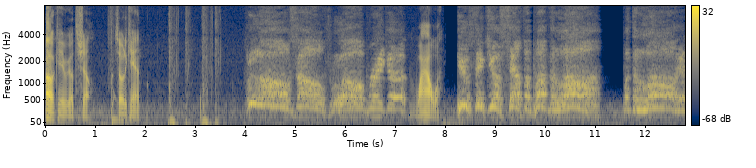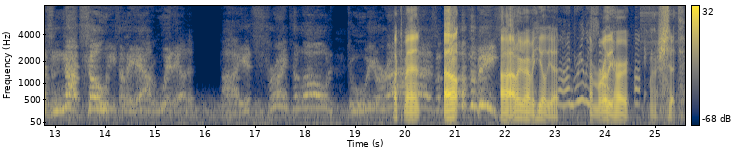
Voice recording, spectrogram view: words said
Oh, okay, we got the shell. Soda can. Laws off, lawbreaker! Wow. You think yourself above the law, but the law is not so easily outwitted. By its strength alone do we rise Look, man, I don't- above the beast. Uh, I don't even have a heal yet. I'm really I'm really hurt. Oh shit.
